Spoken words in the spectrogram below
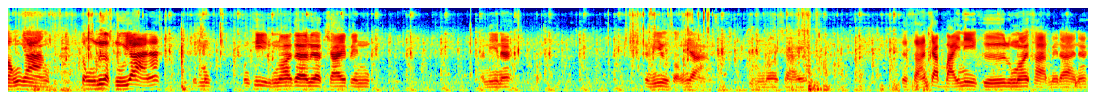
สองอย่างต้องเลือกดูยานะ เป็นบางบางที่ลุงน้อยก็เลือกใช้เป็น อันนี้นะ จะมีอยู่สองอย่างที่ลุงน้อยใช้ แต่สารจับใบนี่คือลุงน้อยขาดไม่ได้นะ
